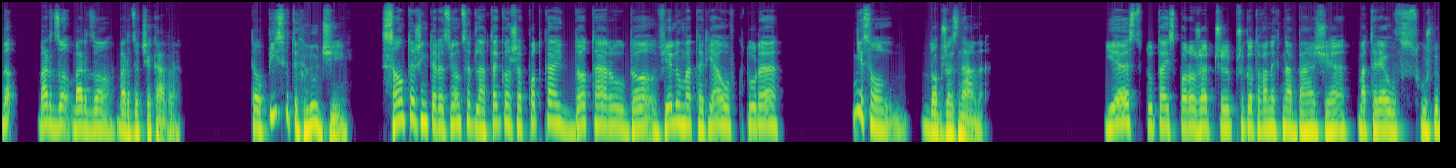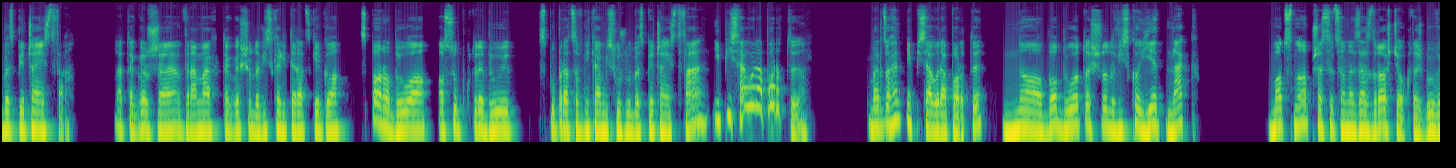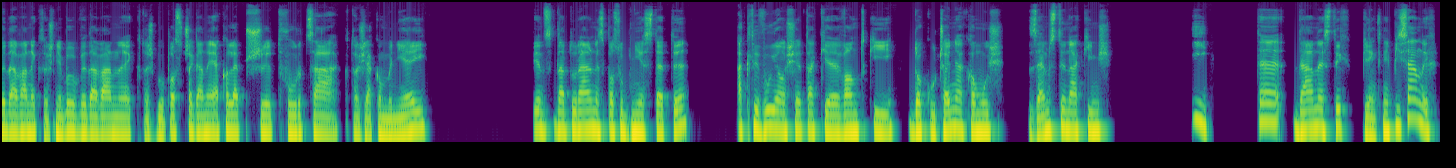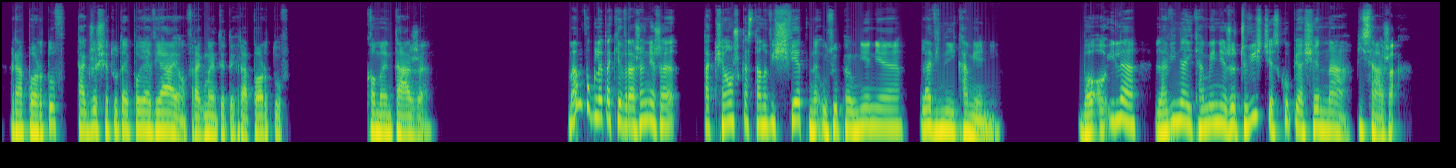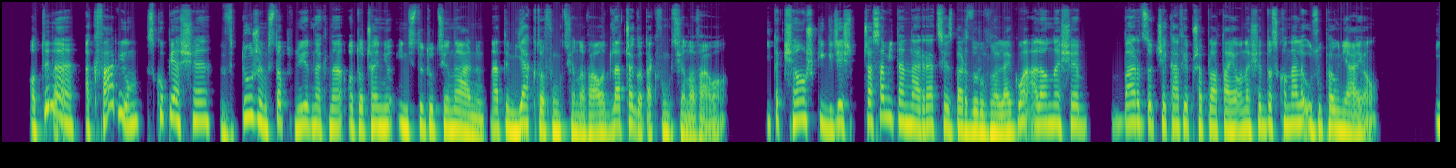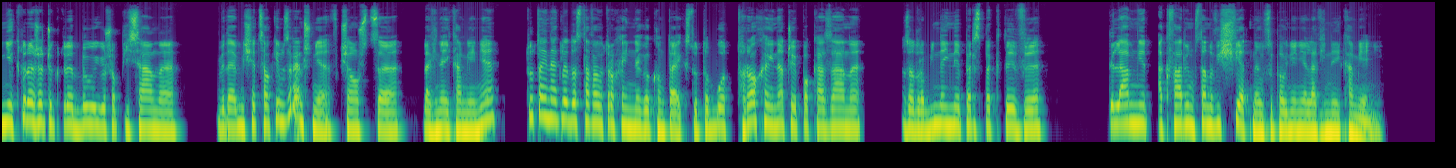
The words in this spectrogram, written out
No, bardzo, bardzo, bardzo ciekawe. Te opisy tych ludzi są też interesujące, dlatego że Podkaj dotarł do wielu materiałów, które nie są dobrze znane. Jest tutaj sporo rzeczy przygotowanych na bazie materiałów Służby Bezpieczeństwa, dlatego że w ramach tego środowiska literackiego sporo było osób, które były współpracownikami Służby Bezpieczeństwa i pisały raporty. Bardzo chętnie pisały raporty, no bo było to środowisko jednak mocno przesycone zazdrością. Ktoś był wydawany, ktoś nie był wydawany, ktoś był postrzegany jako lepszy twórca, ktoś jako mniej. Więc w naturalny sposób, niestety, aktywują się takie wątki dokuczenia komuś, zemsty na kimś. I te dane z tych pięknie pisanych raportów także się tutaj pojawiają, fragmenty tych raportów, komentarze. Mam w ogóle takie wrażenie, że ta książka stanowi świetne uzupełnienie lawiny i kamieni. Bo o ile lawina i kamienie rzeczywiście skupia się na pisarzach, o tyle akwarium skupia się w dużym stopniu jednak na otoczeniu instytucjonalnym, na tym, jak to funkcjonowało, dlaczego tak funkcjonowało. I te książki gdzieś, czasami ta narracja jest bardzo równoległa, ale one się bardzo ciekawie przeplatają, one się doskonale uzupełniają. I niektóre rzeczy, które były już opisane, wydaje mi się całkiem zręcznie w książce Lawina i Kamienie, tutaj nagle dostawały trochę innego kontekstu. To było trochę inaczej pokazane, z odrobinę innej perspektywy. Dla mnie akwarium stanowi świetne uzupełnienie lawiny i kamieni.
